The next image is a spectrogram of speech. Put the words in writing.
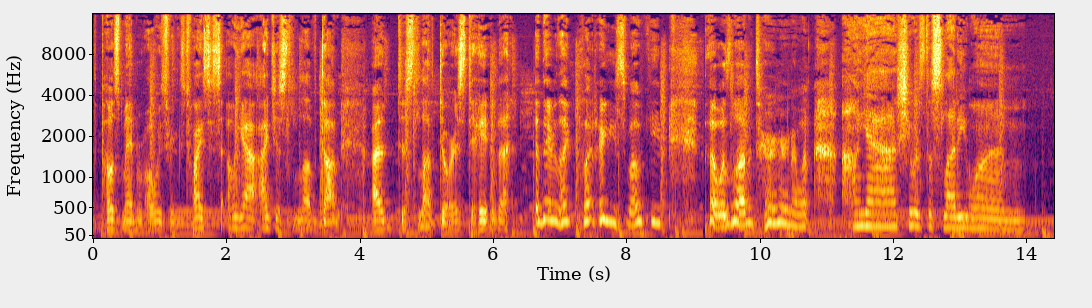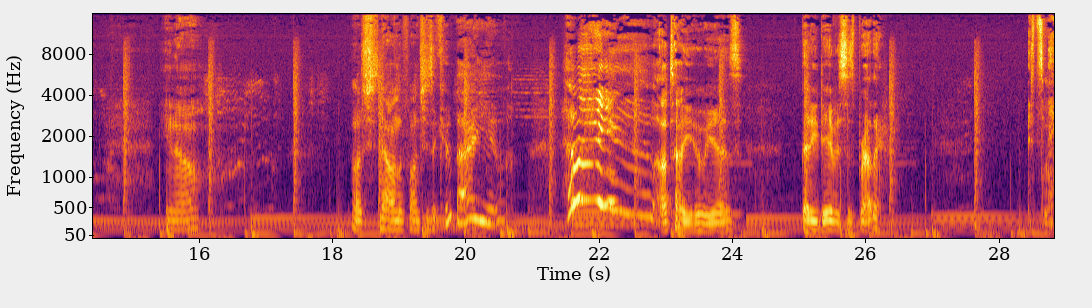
the postman always rings twice." I said, "Oh yeah, I just love Don. I just love Doris Day." And that, and they were like, "What are you smoking?" That was Lana Turner, and I went, "Oh yeah, she was the slutty one." Oh, she's now on the phone. She's like, "Who are you? Who are you?" I'll tell you who he is. Bette Davis's brother. It's me.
